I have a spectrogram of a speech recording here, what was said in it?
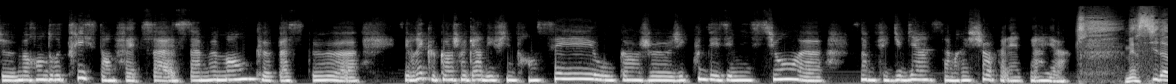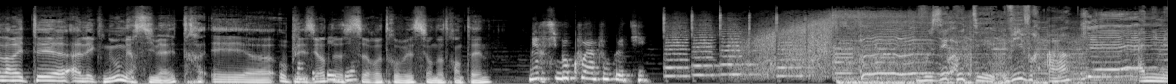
de me rendre triste, en fait. Ça, ça me manque parce que euh, c'est vrai que quand je regarde des films français ou quand j'écoute des émissions, euh, ça me fait du bien, ça me réchauffe à l'intérieur. Merci d'avoir été avec nous, merci maître, et euh, au plaisir, plaisir de se retrouver sur notre antenne. Merci beaucoup à vous, Gauthier. Vous écoutez Vivre à, animé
